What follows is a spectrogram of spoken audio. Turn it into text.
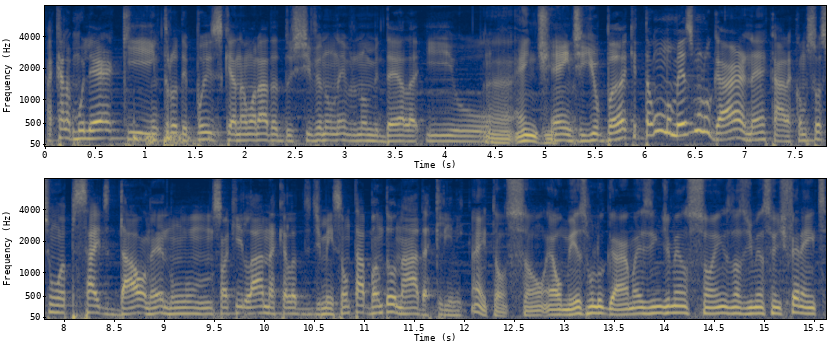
aquela mulher que entrou depois que é a namorada do Steve, eu não lembro o nome dela, e o uh, Andy. Andy e o Buck estão no mesmo lugar, né, cara? Como se fosse um upside upside down, né? Num, só que lá naquela dimensão tá abandonada a clínica. É, então, são, é o mesmo lugar, mas em dimensões, nas dimensões diferentes.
